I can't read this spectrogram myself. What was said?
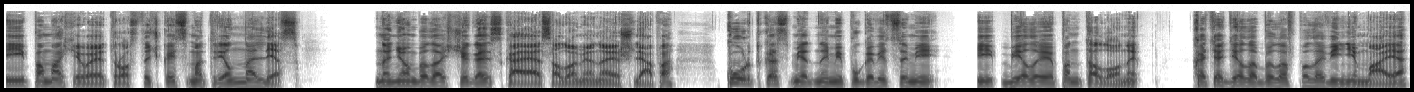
и, помахивая тросточкой, смотрел на лес. На нем была щегольская соломенная шляпа, куртка с медными пуговицами и белые панталоны. Хотя дело было в половине мая,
